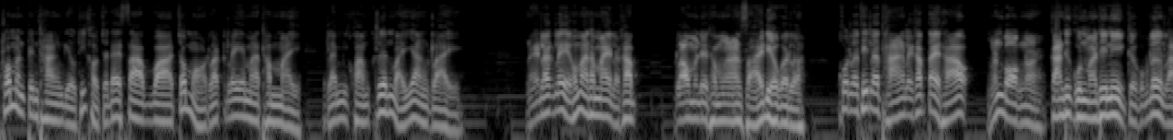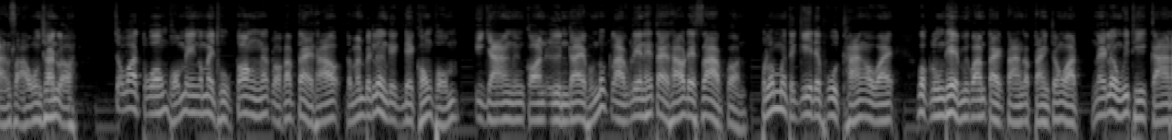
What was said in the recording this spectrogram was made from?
เพราะมันเป็นทางเดียวที่เขาจะได้ทราบว่าเจ้าหมอรักเล่มาทำไมและมีความเคลื่อนไหวอย่างไร ไหนรักเล่เขามาทำไมเหรอครับ เราไม่ได้ทำงานสายเดียวกันเหรอคนละทิศละทางเลยครับใต้เท้างั้นบอกหน่อย การที่คุณมาที่นี่เกี่ยวกับเรื่องหลานสาวของฉันเหรอจะว่าตัวของผมเองก็ไม่ถูกต้องนักหรอกครับใต้เท้า แต่มันเป็นเรื่องเด็กๆของผม อีกอย่างหนึ่งก่อนอื่นใดผมต้องกราบเรียนให้ใต้เท้าได้ทราบก่อนเพราะเมื่อตะกี้ได้พูดค้างเอาไว้ว่ากรุงเทพมีความแตกต่างกับต่างจังหวัด ในเรื่องวิธีการ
